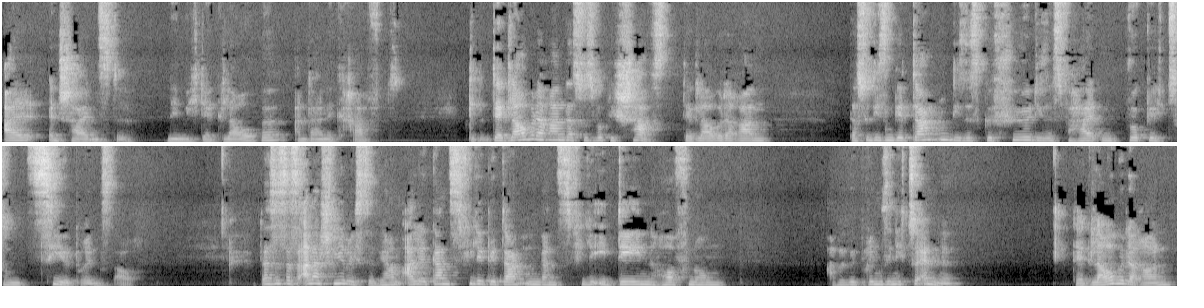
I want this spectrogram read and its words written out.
Allentscheidendste, nämlich der Glaube an deine Kraft. Der Glaube daran, dass du es wirklich schaffst. Der Glaube daran, dass du diesen Gedanken, dieses Gefühl, dieses Verhalten wirklich zum Ziel bringst auch. Das ist das Allerschwierigste. Wir haben alle ganz viele Gedanken, ganz viele Ideen, Hoffnungen, aber wir bringen sie nicht zu Ende. Der Glaube daran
